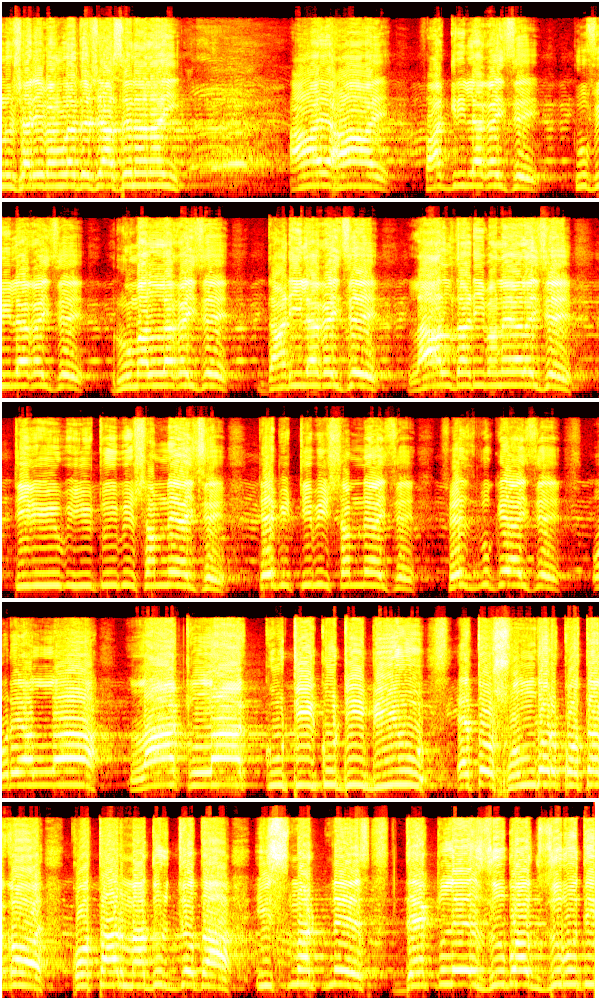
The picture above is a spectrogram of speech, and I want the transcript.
অনুসারী বাংলাদেশে আছে না নাই? আয় হায় পাগড়ি লাগাইছে, টুপি লাগাইছে, রুমাল লাগাইছে, দাড়ি লাগাইছে, লাল দাড়ি বানায় লাইছে টিভি, ইউটিউবের সামনে আইছে, টিভি, টিভির সামনে আইছে ফেসবুকে আইছে। ওরে আল্লাহ, লাখ লাখ, কোটি কোটি ভিউ এত সুন্দর কথা কয়, কথার মাধুর্যতা স্মার্টনেস দেখলে যুবক, যুবতী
